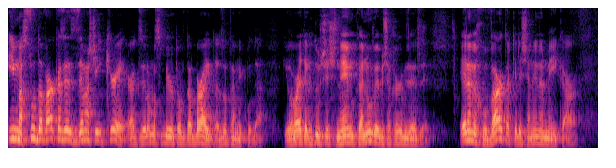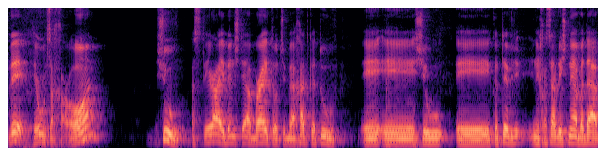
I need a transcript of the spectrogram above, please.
אם עשו דבר כזה זה מה שיקרה, רק זה לא מסביר טוב את הברייתא, זאת הנקודה. כי בברייתא כתוב ששניהם קנו והם משחררים זה את זה. אלא מחוברתא כדשנינן מעיקרא. ותירוץ אחרון, שוב, הסתירה היא בין שתי הברייתות שבאחד כתוב שהוא אה, כותב נכסיו לשני עבדיו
